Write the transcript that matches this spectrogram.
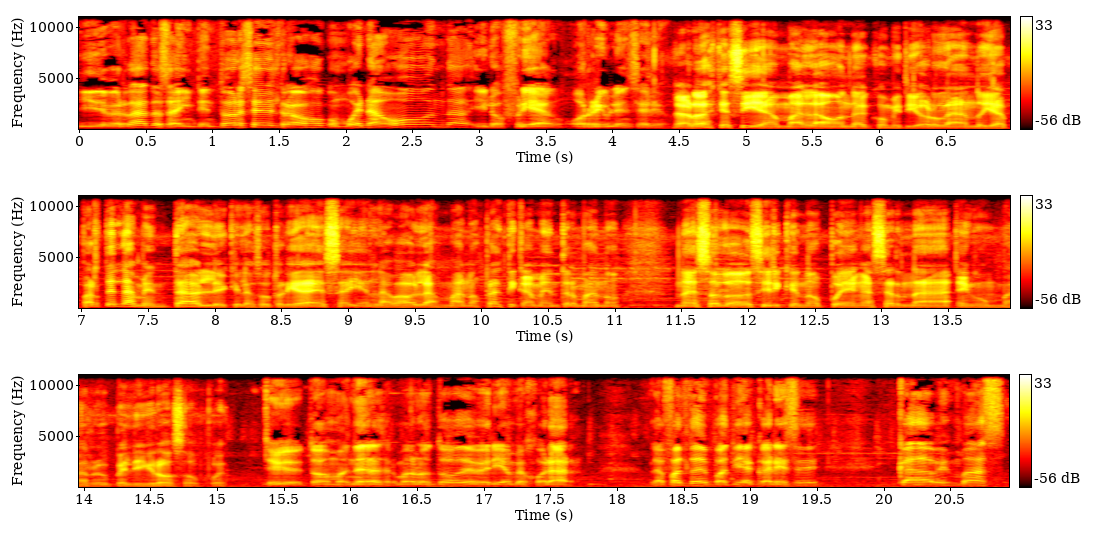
Y de verdad, o sea, intentó hacer el trabajo con buena onda y lo frían. Horrible, en serio. La verdad es que sí, a mala onda con mi tío Orlando. Y aparte es lamentable que las autoridades hayan lavado las manos prácticamente, hermano. No es solo decir que no pueden hacer nada en un barrio peligroso, pues. Sí, de todas maneras, hermano, todo debería mejorar. La falta de empatía carece cada vez más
